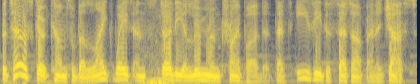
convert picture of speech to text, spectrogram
The telescope comes with a lightweight and sturdy aluminum tripod that's easy to set up and adjust.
